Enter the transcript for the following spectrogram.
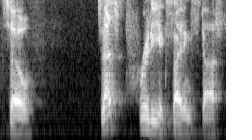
So, so that's pretty exciting stuff.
